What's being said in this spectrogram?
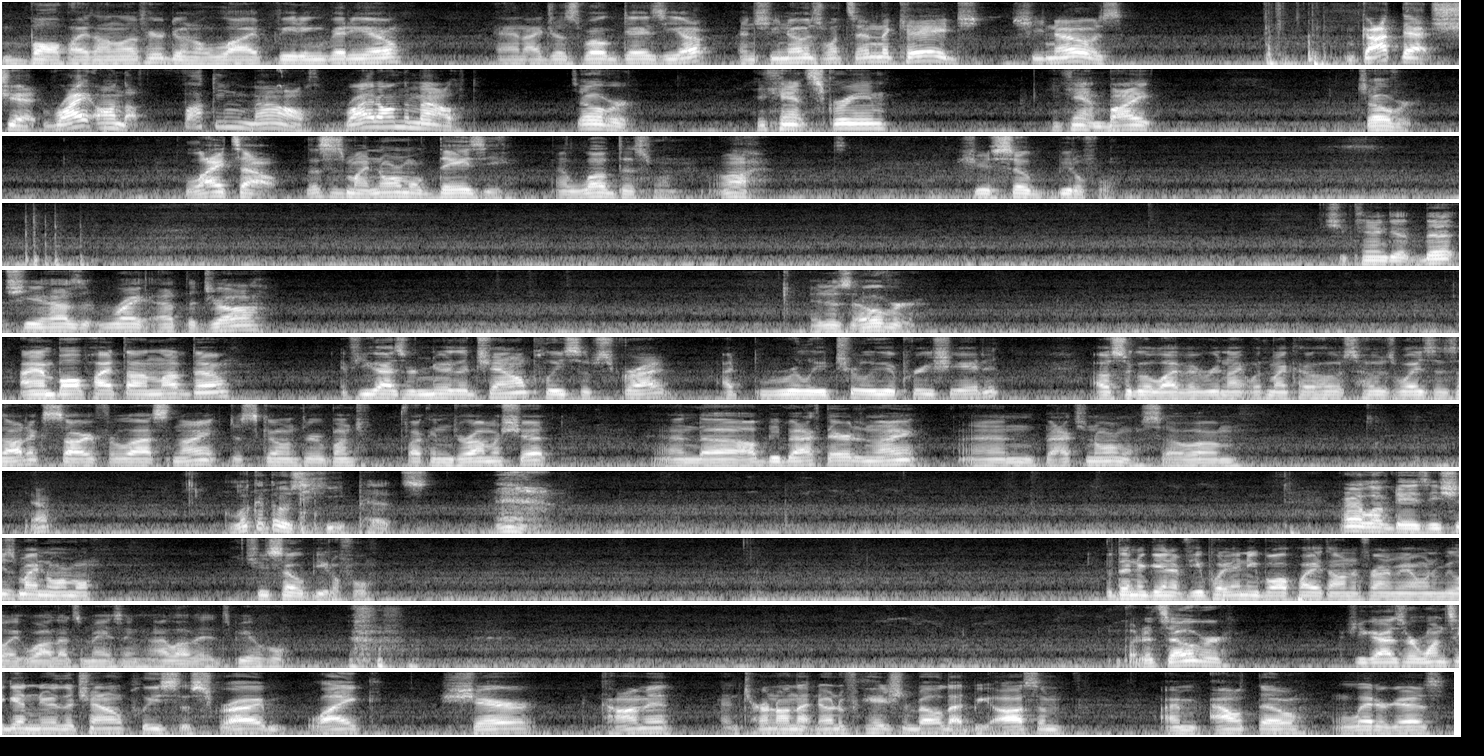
Ball Python Love here doing a live feeding video. And I just woke Daisy up and she knows what's in the cage. She knows. Got that shit right on the fucking mouth. Right on the mouth. It's over. He can't scream. He can't bite. It's over. Lights out. This is my normal Daisy. I love this one. Ah, she is so beautiful. She can't get bit. She has it right at the jaw. It is over. I am Ball Python Love though. If you guys are new to the channel, please subscribe. I'd really, truly appreciate it. I also go live every night with my co-host, Joseways Exotics. Sorry for last night. Just going through a bunch of fucking drama shit. And uh, I'll be back there tonight and back to normal. So, um... Yep. Look at those heat pits. Man. But I love Daisy. She's my normal. She's so beautiful. But then again, if you put any ball python in front of me, I want to be like, wow, that's amazing. I love it. It's beautiful. but it's over. If you guys are once again new to the channel, please subscribe, like, share, comment, and turn on that notification bell. That'd be awesome. I'm out though. Later, guys.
